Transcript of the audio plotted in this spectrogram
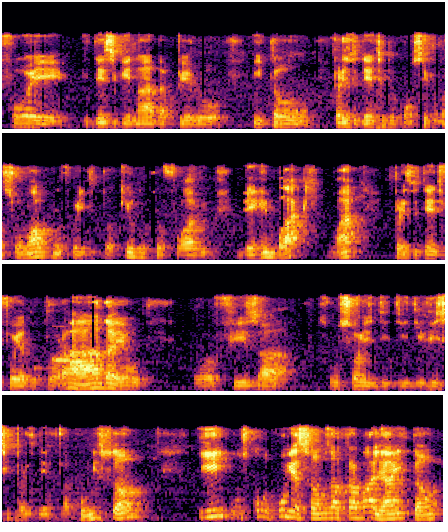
foi designada pelo então presidente do Conselho Nacional, como foi dito aqui, o doutor Flávio Berrenbach, é? o presidente foi a doutora Ada, eu, eu fiz as funções de, de, de vice-presidente da comissão, e os, começamos a trabalhar então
